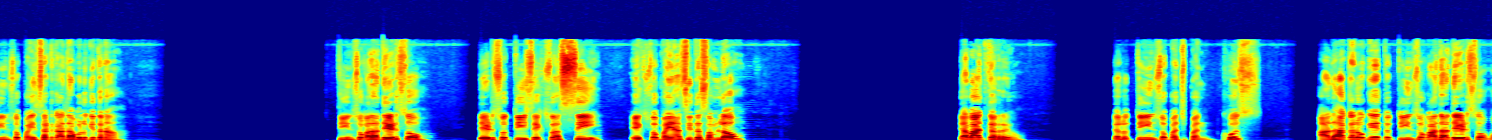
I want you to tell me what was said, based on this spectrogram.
365 का आधा बोलो कितना? 300 का आधा डेढ़ सौ। डेढ़ सौ तीस, एक सौ अस्सी, एक सौ बयासी दशमलव। क्या बात कर रहे हो? चलो, तीन सौ पचपन। खुश? आधा करोगे तो तीन सौ का आधा डेढ़ सौ।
